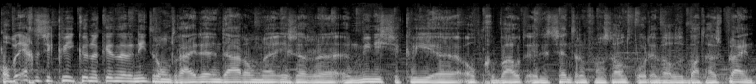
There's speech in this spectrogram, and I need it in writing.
Op het echte circuit kunnen kinderen niet rondrijden... en daarom eh, is er eh, een mini-circuit eh, opgebouwd in het centrum van Zandvoort... en wel het Badhuisplein.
